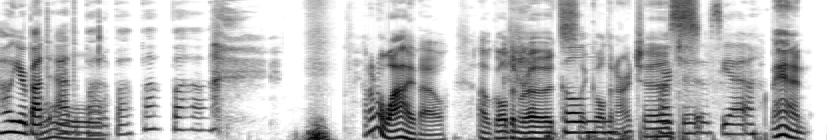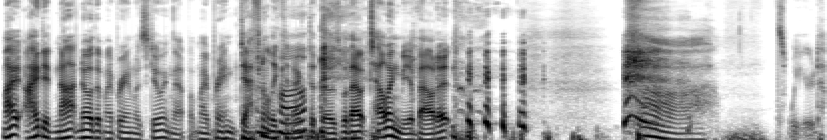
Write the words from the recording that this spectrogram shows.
Oh, you're about to add the ba ba ba ba. I don't know why though. Oh, Golden Roads, Golden like Golden Arches. Arches, yeah. Man, my I did not know that my brain was doing that, but my brain definitely Uh-huh. connected those without telling me about it. Ah, it's weird.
